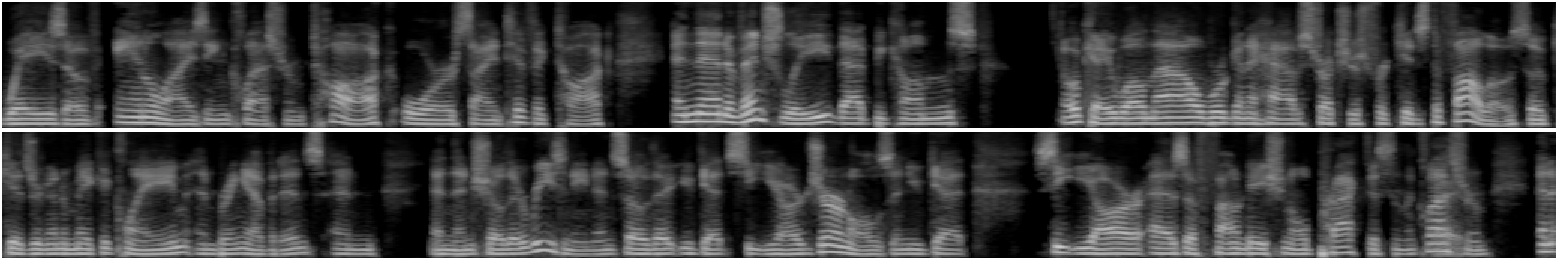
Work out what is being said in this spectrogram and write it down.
ways of analyzing classroom talk or scientific talk. And then eventually that becomes okay well now we're going to have structures for kids to follow. So kids are going to make a claim and bring evidence and and then show their reasoning. And so that you get cer journals and you get CER as a foundational practice in the classroom. And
